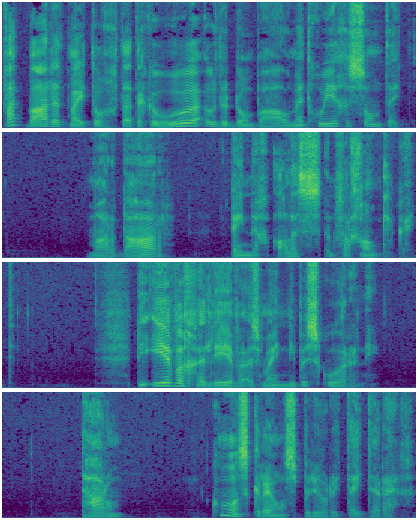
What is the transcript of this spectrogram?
Wat baat dit my tog dat ek 'n hoë ouderdom behaal met goeie gesondheid, maar daar eindig alles in verganklikheid. Die ewige lewe is my nie beskore nie. Daarom kom ons kry ons prioriteite reg.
